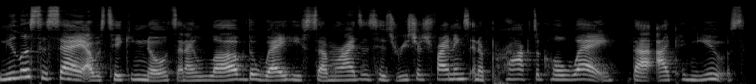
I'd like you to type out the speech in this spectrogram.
Needless to say, I was taking notes and I love the way he summarizes his research findings in a practical way that I can use.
